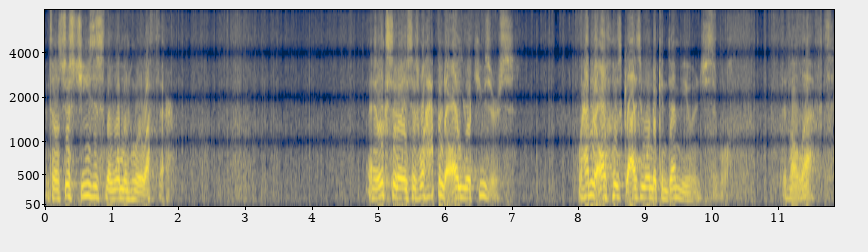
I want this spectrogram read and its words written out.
Until it's just Jesus and the woman who are left there. And he looks at her and he says, what happened to all your accusers? What happened to all those guys who wanted to condemn you? And she said, well, they've all left.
